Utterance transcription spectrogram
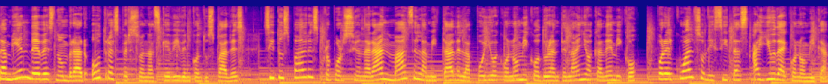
También debes nombrar otras personas que viven con tus padres si tus padres proporcionarán más de la mitad del apoyo económico durante el año académico por el cual solicitas ayuda económica.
